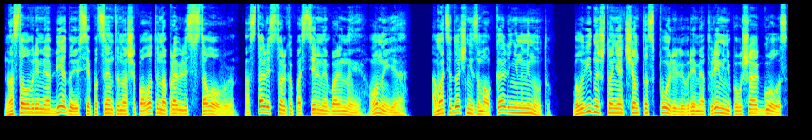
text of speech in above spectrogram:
Настало время обеда, и все пациенты нашей палаты направились в столовую. Остались только постельные больные, он и я. А мать и дочь не замолкали ни на минуту. Было видно, что они о чем-то спорили, время от времени повышая голос,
